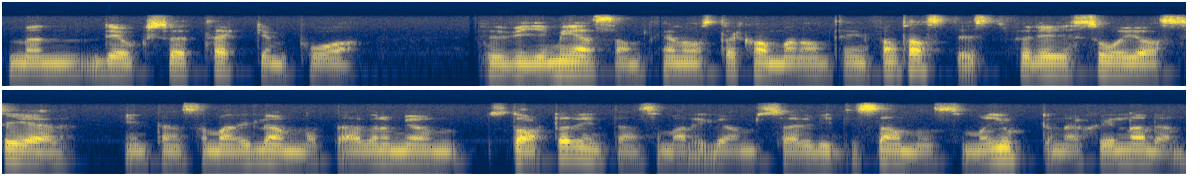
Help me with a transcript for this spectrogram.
Men det är också ett tecken på hur vi gemensamt kan åstadkomma någonting fantastiskt. För det är så jag ser inte ensam hade glömt Att även om jag startade Inte ensam hade glömt så är det vi tillsammans som har gjort den här skillnaden.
